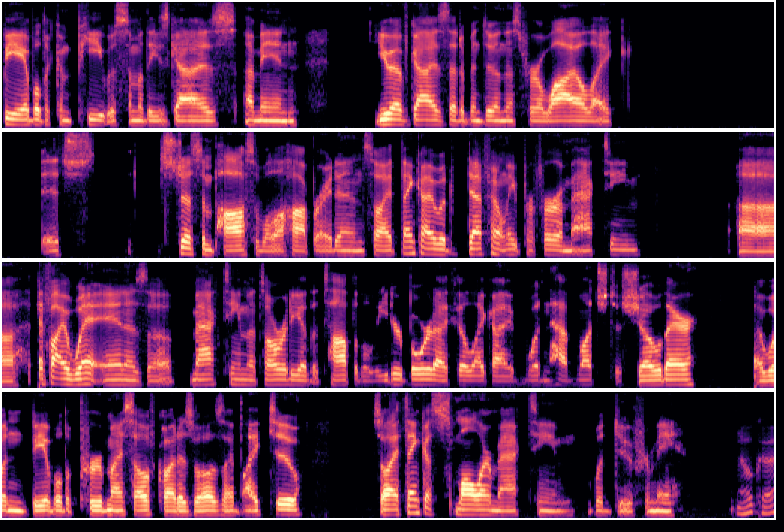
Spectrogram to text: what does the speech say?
be able to compete with some of these guys. I mean, you have guys that have been doing this for a while. Like, it's it's just impossible to hop right in. So I think I would definitely prefer a MAC team. Uh, if I went in as a MAC team that's already at the top of the leaderboard, I feel like I wouldn't have much to show there. I wouldn't be able to prove myself quite as well as I'd like to. So I think a smaller MAC team would do for me. Okay,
